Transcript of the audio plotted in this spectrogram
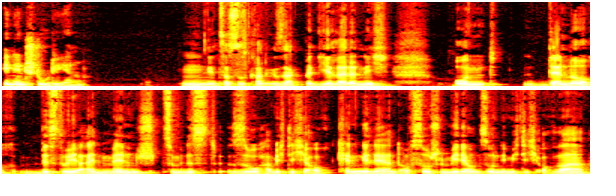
in den Studien. Hm, jetzt hast du es gerade gesagt, bei dir leider nicht. Und Dennoch bist du ja ein Mensch, zumindest so habe ich dich ja auch kennengelernt auf Social Media und so nehme ich dich auch wahr.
